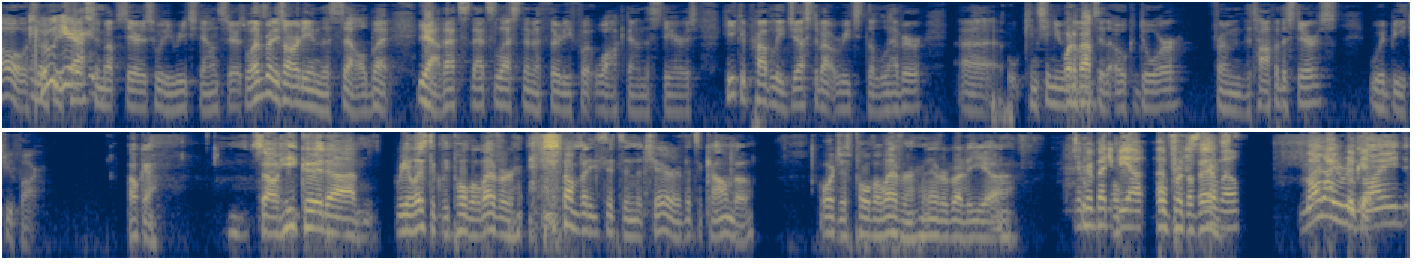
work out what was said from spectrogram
Oh, so Who if you cast is- him upstairs, would he reach downstairs? Well, everybody's already in the cell, but yeah, that's that's less than a thirty foot walk down the stairs. He could probably just about reach the lever. Uh, continuing What about- on to the oak door from the top of the stairs would be too far. Okay. So he could um, realistically pull the lever if somebody sits in the chair if it's a combo, or just pull the lever and everybody. Uh, Everybody be out Hope up for for the the best. stairwell. Might I remind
